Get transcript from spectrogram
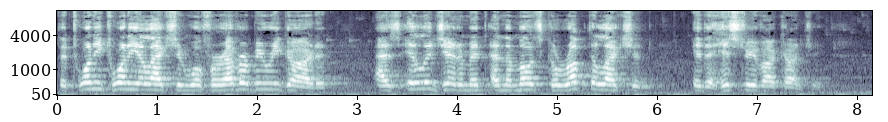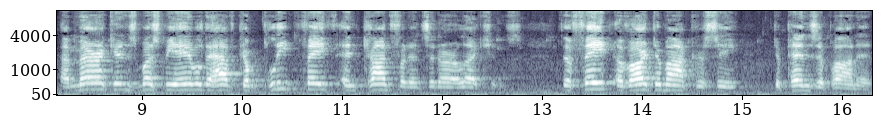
the 2020 election will forever be regarded as illegitimate and the most corrupt election in the history of our country. Americans must be able to have complete faith and confidence in our elections. The fate of our democracy depends upon it.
